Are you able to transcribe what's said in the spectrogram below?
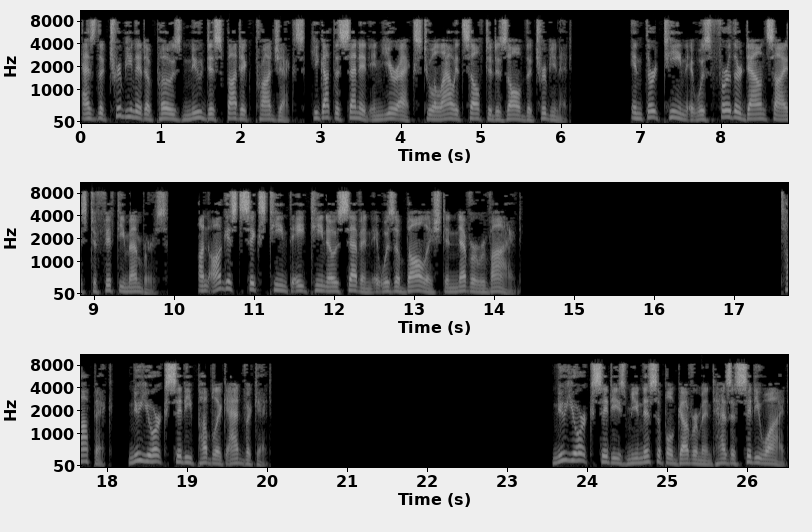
As the tribunate opposed new despotic projects, he got the Senate in year X to allow itself to dissolve the tribunate. In 13 it was further downsized to 50 members. On August 16, 1807 it was abolished and never revived. New York City Public Advocate New York City's municipal government has a citywide,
